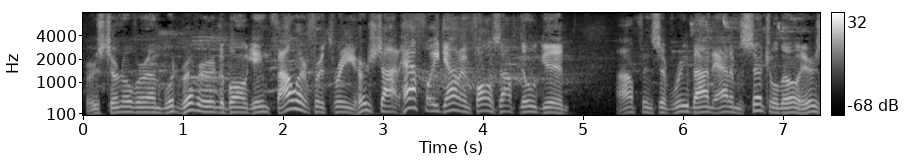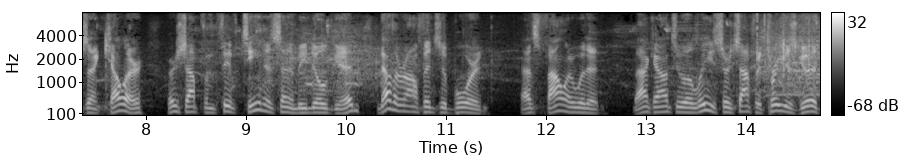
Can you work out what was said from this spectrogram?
First turnover on Wood River in the ball game. Fowler for three. Her shot halfway down and falls off no good. Offensive rebound, Adams Central, though. Here's a Keller. Her shot from 15 is going to be no good. Another offensive board. That's Fowler with it. Back out to Elise. Her shot for three is good.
